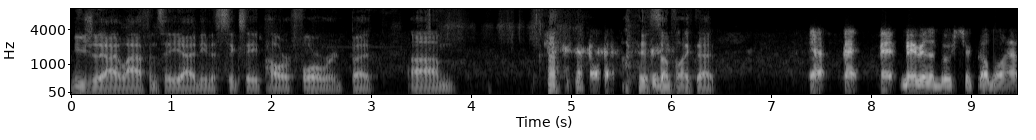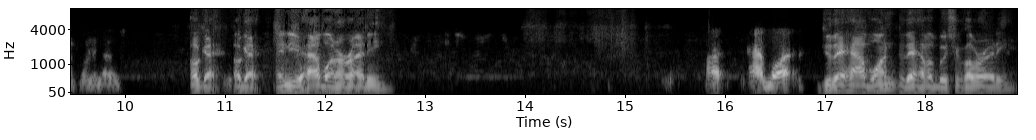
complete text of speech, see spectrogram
usually i laugh and say yeah i need a six eight power forward but um, it's something like that Yeah, ma- ma- maybe the booster club will have one of those. Okay, okay. And you have one already? I have what? Do they have one? Do they have a booster club already?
